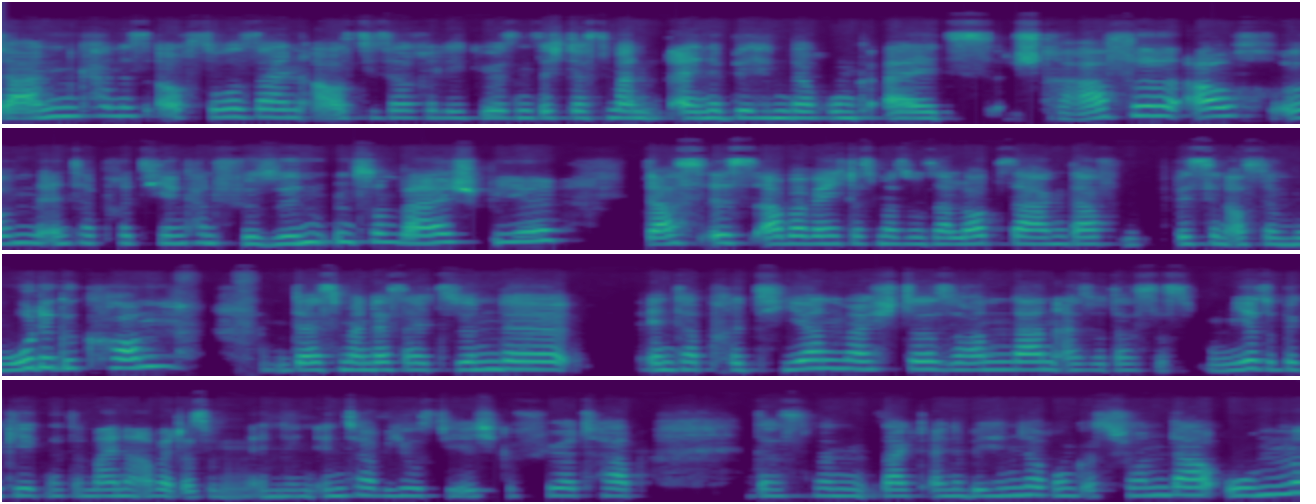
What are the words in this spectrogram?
dann kann es auch so sein, aus dieser religiösen Sicht, dass man eine Behinderung als Strafe auch ähm, interpretieren kann, für Sünden zum Beispiel. Das ist aber, wenn ich das mal so salopp sagen darf, ein bisschen aus der Mode gekommen, dass man das als Sünde interpretieren möchte, sondern, also das ist mir so begegnet in meiner Arbeit, also in den Interviews, die ich geführt habe, dass man sagt, eine Behinderung ist schon da, um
